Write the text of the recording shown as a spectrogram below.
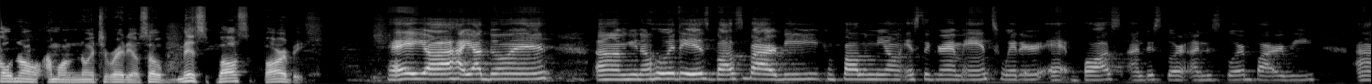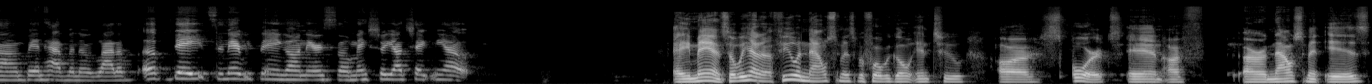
I'm on Anointed Radio. So Miss Boss Barbie. Hey y'all, how y'all doing? Um, you know who it is, Boss Barbie. You can follow me on Instagram and Twitter at boss underscore underscore Barbie. Um, been having a lot of updates and everything on there, so make sure y'all check me out. Amen. So we had a few announcements before we go into our sports, and our our announcement is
